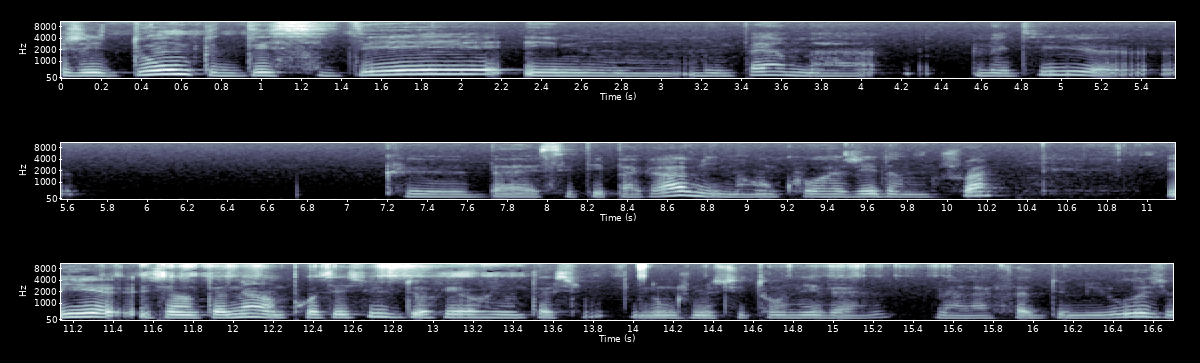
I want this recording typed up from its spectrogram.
J'ai donc décidé, et mon, père m'a m'a dit euh, que bah, c'était pas grave, il m'a encouragé dans mon choix. Et j'ai entamé un processus de réorientation. Donc je me suis tournée vers, la fac de Mulhouse,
